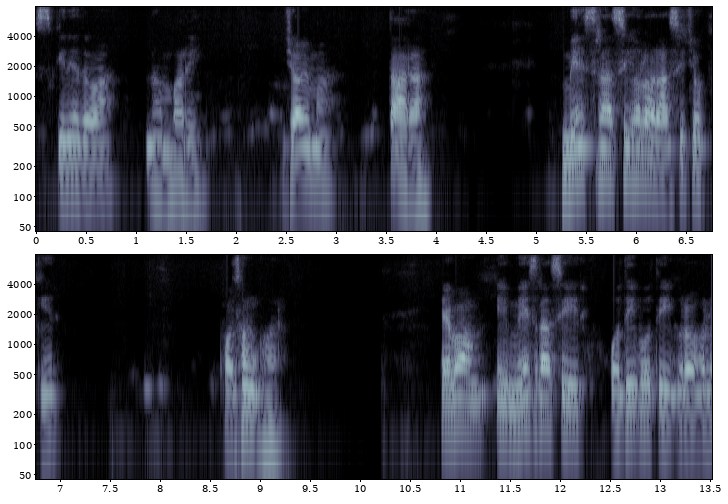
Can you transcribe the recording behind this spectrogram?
স্ক্রিনে দেওয়া নাম্বারে। জয় মা, তারা। মেষ রাশি হলো রাশিচক্রের প্রথম ঘর। এবং এই মেষ রাশির অধিপতি গ্রহ হল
